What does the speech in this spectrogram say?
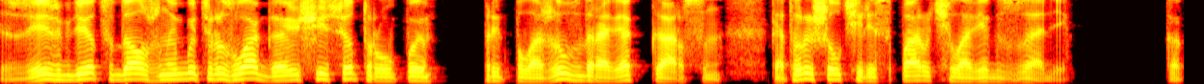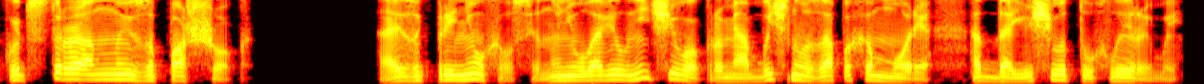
«Здесь где-то должны быть разлагающиеся трупы», — предположил здоровяк Карсон, который шел через пару человек сзади. Какой-то странный запашок. Айзек принюхался, но не уловил ничего, кроме обычного запаха моря, отдающего тухлой рыбой.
